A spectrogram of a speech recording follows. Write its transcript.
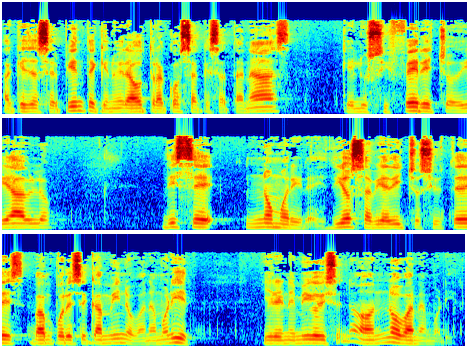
Aquella serpiente que no era otra cosa que Satanás, que Lucifer hecho diablo, dice, no moriréis. Dios había dicho, si ustedes van por ese camino, van a morir. Y el enemigo dice, no, no van a morir.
